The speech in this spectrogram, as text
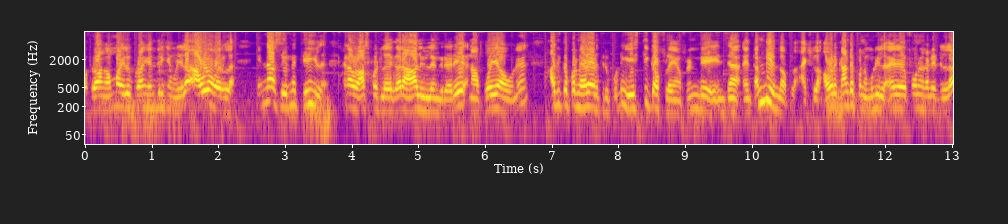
அப்புறம் அவங்க அம்மா எழுப்புறாங்க எந்திரிக்க முடியல அவரும் வரல. என்ன செய்யறதுன்னு தெரியல. ஏன்னா அவர் ஹாஸ்பிட்டலில் இருக்காரு ஆள் இல்லைங்கிறாரு. நான் போயே ஆகணும். அதுக்கப்புறம் நிறைய எடுத்துகிட்டு போட்டு எஸ்டி காஃப்ல என் ஃப்ரெண்டு என் தம்பி இருந்தாப்ல ஆக்சுவலா அவரை கான்டாக்ட் பண்ண முடியல. ஃபோனை கான்டாக்ட் இல்லை.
